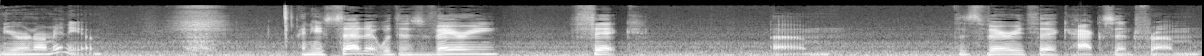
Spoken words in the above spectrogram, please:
you're an Arminian. And he said it with this very thick, um, this very thick accent from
